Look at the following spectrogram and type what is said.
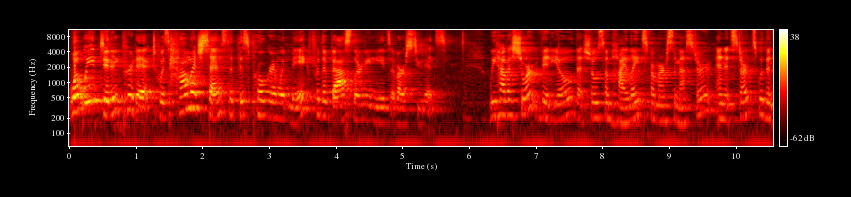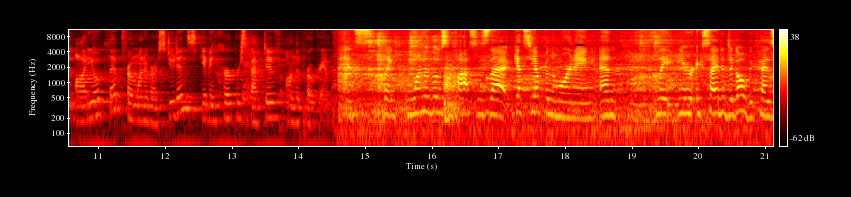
What we didn't predict was how much sense that this program would make for the vast learning needs of our students. We have a short video that shows some highlights from our semester, and it starts with an audio clip from one of our students giving her perspective on the program. It's like one of those classes that gets you up in the morning and like you're excited to go because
